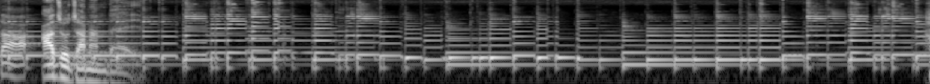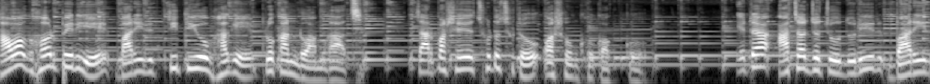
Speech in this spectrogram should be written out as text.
তা আজও জানান দেয়। হাওয়া ঘর পেরিয়ে বাড়ির তৃতীয় ভাগে প্রকাণ্ড আম গাছ। চারপাশে ছোট ছোট অসংখ্য কক্ষ। এটা আচার্য চৌধুরীর বাড়ির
